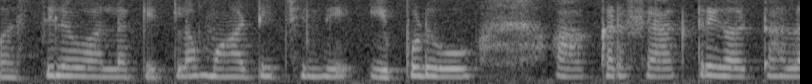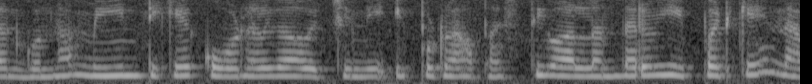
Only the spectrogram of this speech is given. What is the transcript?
బస్తీలో వాళ్ళకి ఇట్లా మాట ఇచ్చింది ఇప్పుడు అక్కడ ఫ్యాక్టరీ కట్టాలనుకున్న మీ ఇంటికే కోడలుగా వచ్చింది. ఇప్పుడు ఆ బస్తీ వాళ్ళందరూ ఇప్పటికే నా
